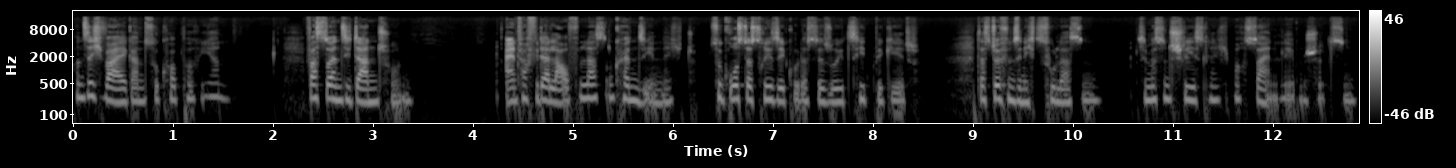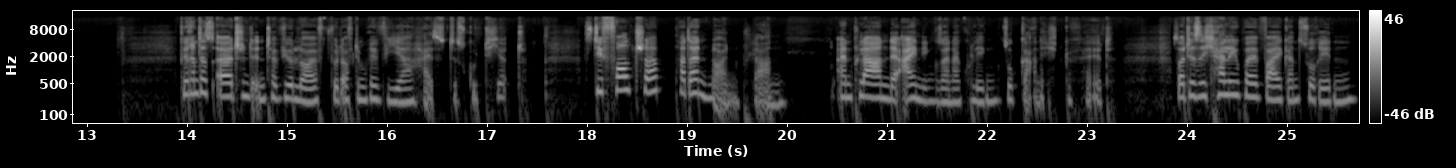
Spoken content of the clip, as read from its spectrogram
und sich weigern zu kooperieren? Was sollen sie dann tun? Einfach wieder laufen lassen können sie ihn nicht. Zu groß das Risiko, dass er Suizid begeht. Das dürfen sie nicht zulassen. Sie müssen schließlich noch sein Leben schützen. Während das Urgent Interview läuft, wird auf dem Revier heiß diskutiert. Steve Fulcher hat einen neuen Plan. Ein Plan, der einigen seiner Kollegen so gar nicht gefällt. Sollte sich Halliwell weigern zu reden,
